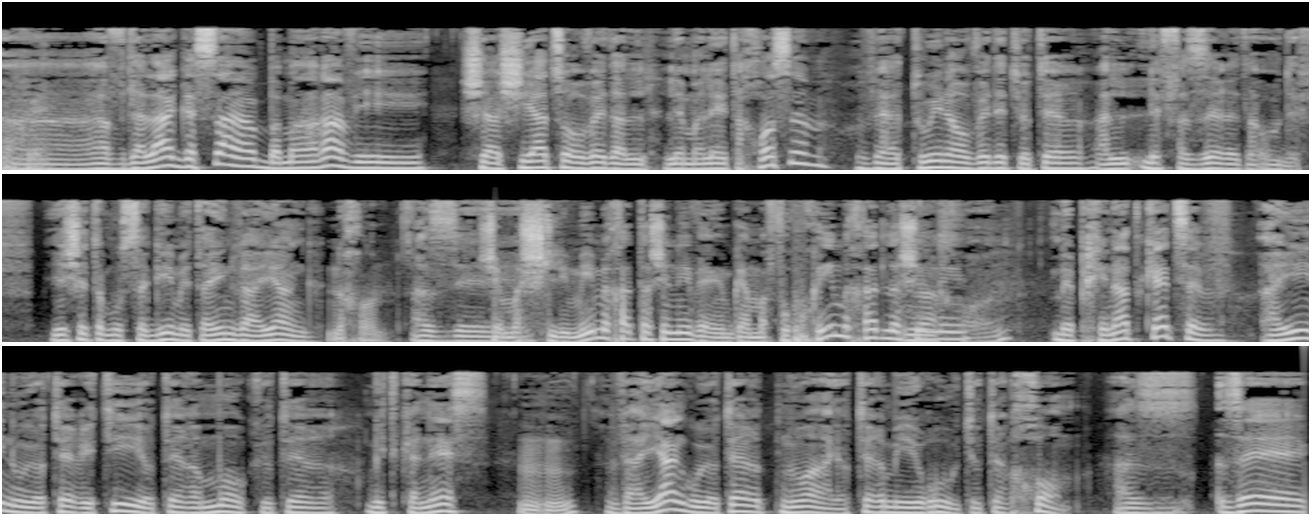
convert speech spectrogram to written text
אוקיי. ההבדלה הגסה במערב היא שהשיאצו עובד על למלא את החוסר, והטווינה עובדת יותר על לפזר את העודף. יש את המושגים, את האין והיאנג. נכון. אז... אה, שמשלימים אחד את השני והם גם הפוכים אחד לשני. נכון. מבחינת קצב, האין הוא יותר איטי, יותר עמוק, יותר מתכנס. מהמם. והיאנג הוא יותר תנועה, יותר מהירות, יותר חום. אז זה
